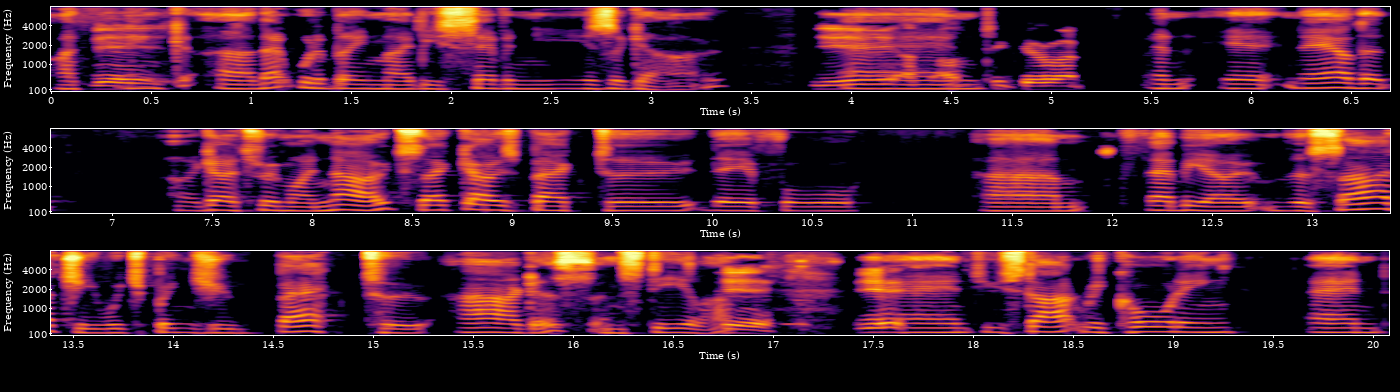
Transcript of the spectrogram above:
I Yeah. think uh, that would have been maybe seven years ago. Yeah, I- I And- think you're right. And uh, now that I go through my notes, that goes back to therefore um, Fabio Versace, which brings you back to Argus and Steeler, Yeah, yeah. and you start recording. And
